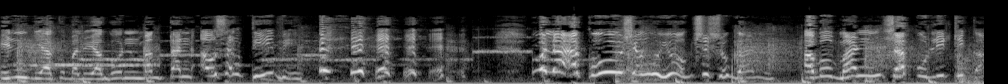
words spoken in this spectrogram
Hindi ako maluyagon magtanaw sang TV. Wala ako siyang huyog sa sugal. Amo man sa politika.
